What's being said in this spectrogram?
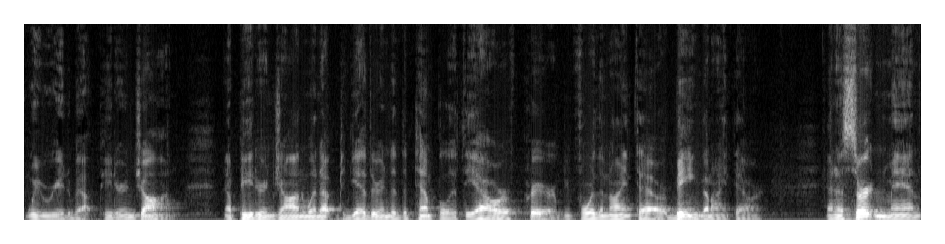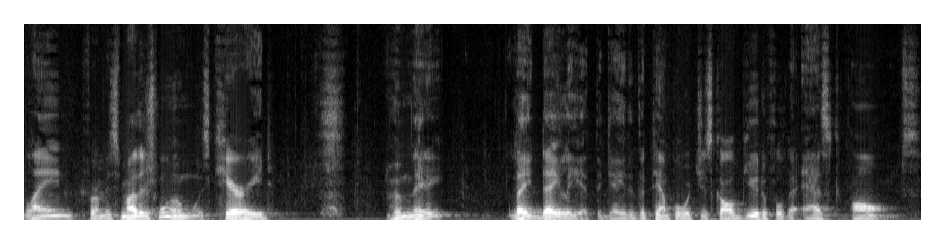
we read about Peter and John. Now, Peter and John went up together into the temple at the hour of prayer before the ninth hour, being the ninth hour. And a certain man, lame from his mother's womb, was carried whom they laid daily at the gate of the temple, which is called Beautiful, to ask alms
